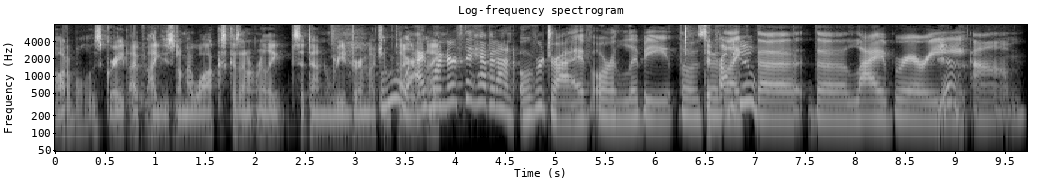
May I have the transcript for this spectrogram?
Audible is great. I, I use it on my walks because I don't really sit down and read very much. I'm Ooh, tired. I wonder if they have it on Overdrive or Libby. Those They are like do. the the library. Yeah. Um,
